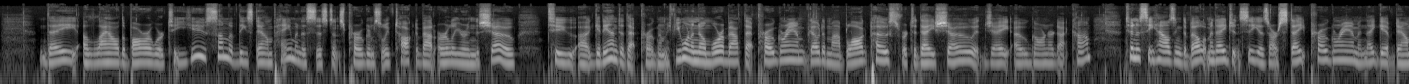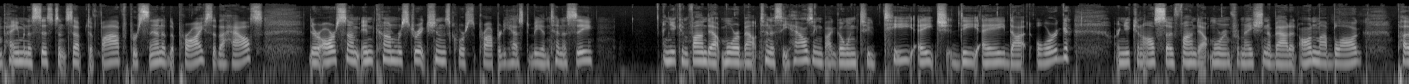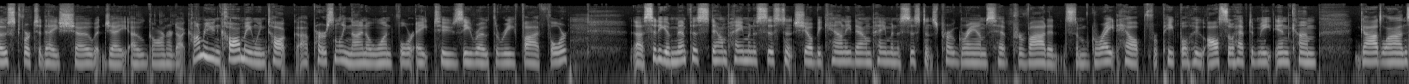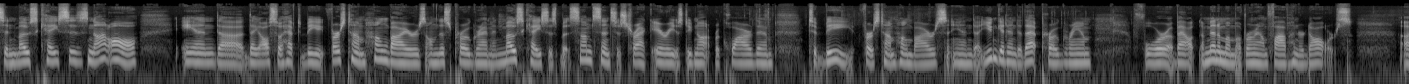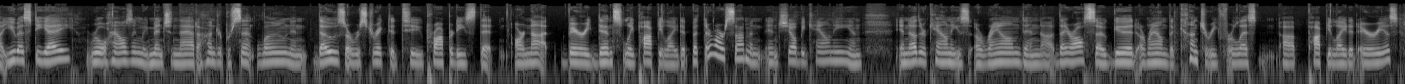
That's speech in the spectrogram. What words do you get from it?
they allow the borrower to use some of these down payment assistance programs we've talked about earlier in the show to uh, get into that program. If you want to know more about that program, go to my blog post for today's show at jogarner.com. Tennessee Housing Development Agency is our state program, and they give down payment assistance up to 5% of the price of the house. There are some income restrictions. Of course, the property has to be in Tennessee. And you can find out more about Tennessee Housing by going to thdA.org. And you can also find out more information about it on my blog post for today's show at jogarner.com. Or you can call me. We can talk uh, personally, 901 482 0354. Uh, City of Memphis down payment assistance, Shelby County down payment assistance programs have provided some great help for people who also have to meet income guidelines in most cases, not all and uh, they also have to be first time home buyers on this program in most cases, but some census tract areas do not require them to be first time home buyers. And uh, you can get into that program for about a minimum of around $500. Uh, USDA, rural housing, we mentioned that 100% loan, and those are restricted to properties that are not very densely populated. But there are some in, in Shelby County and in other counties around, and uh, they're also good around the country for less uh, populated areas.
